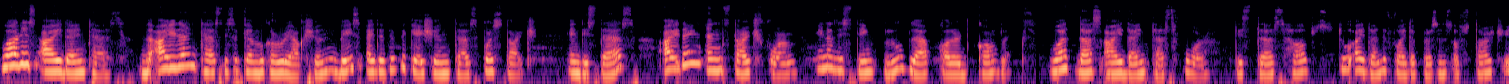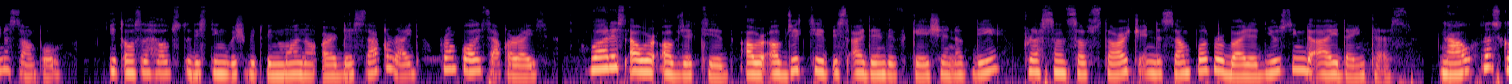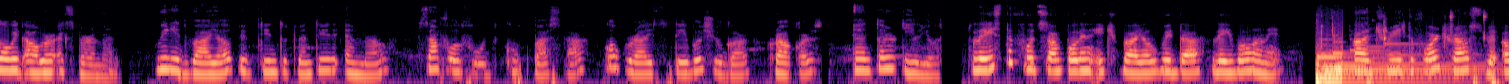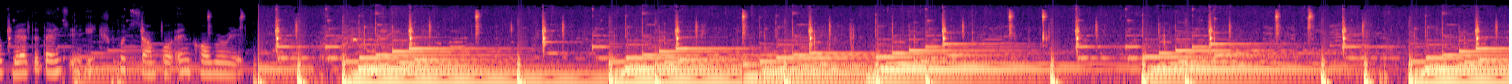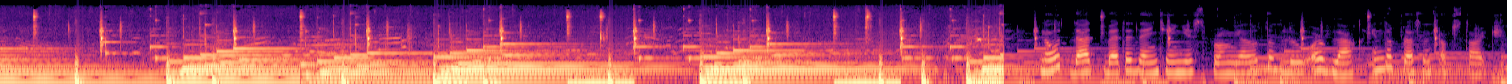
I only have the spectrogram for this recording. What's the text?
What is iodine test? The iodine test is a chemical reaction based identification test for starch. In this test, iodine and starch form in a distinct blue-black colored complex. What does iodine test for? This test helps to identify the presence of starch in a sample. It also helps to distinguish between mono or disaccharide from polysaccharides. What is our objective? Our objective is identification of the presence of starch in the sample provided using the iodine test. Now, let's go with our experiment. We need vial 15 to 20 ml, sample food, cooked pasta, cooked rice, table sugar, crackers, and tortillas. Place the food sample in each vial with the label on it. Add 3 to 4 drops of betadine in each food sample and cover it. Note that betadine changes from yellow to blue or black in the presence of starch.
